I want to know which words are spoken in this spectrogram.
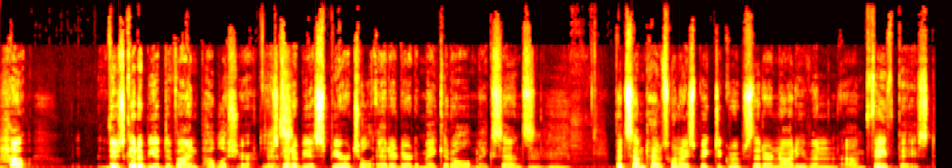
How there's got to be a divine publisher. There's got to be a spiritual editor to make it all make sense. But sometimes when I speak to groups that are not even um, faith based,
